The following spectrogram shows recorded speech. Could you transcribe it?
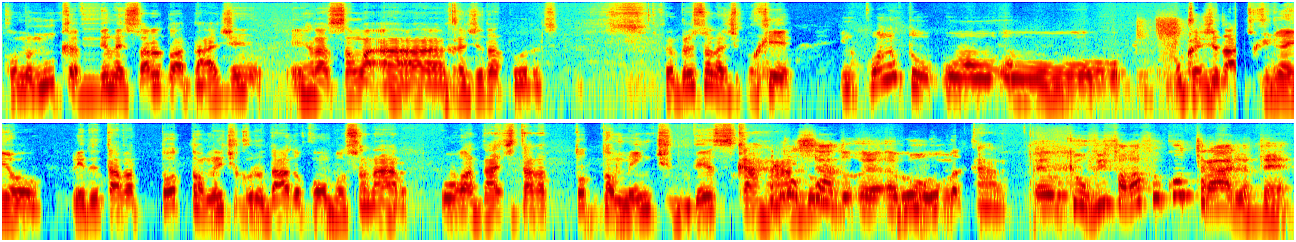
como eu nunca vi na história do Haddad em relação a, a candidaturas. Foi impressionante, porque enquanto o, o, o candidato que ganhou ele estava totalmente grudado com o Bolsonaro. O Haddad estava totalmente descarrado. Engraçado, é, é, Lula, cara. É, o que eu ouvi falar foi o contrário até.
